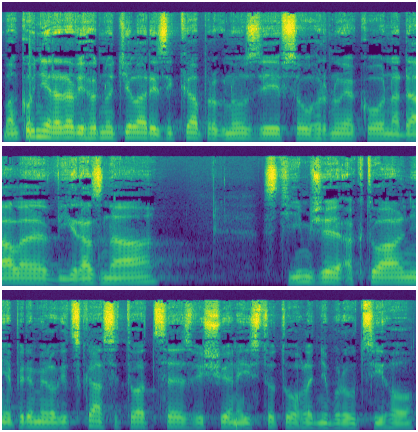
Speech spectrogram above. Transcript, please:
Bankovní rada vyhodnotila rizika prognózy v souhrnu jako nadále výrazná, s tím, že aktuální epidemiologická situace zvyšuje nejistotu ohledně budoucího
